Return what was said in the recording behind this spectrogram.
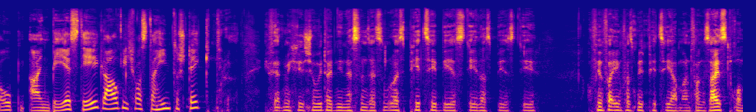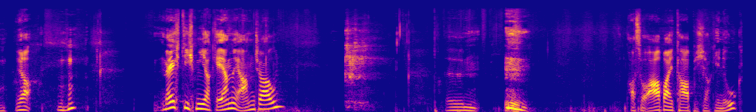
Open, ein BSD, glaube ich, was dahinter steckt. Ich werde mich hier schon wieder in die Nesseln setzen. Oder das PC, BSD, das BSD. Auf jeden Fall irgendwas mit PC am Anfang. Sei es drum. Ja. Mhm. Möchte ich mir gerne anschauen. Ähm, also Arbeit habe ich ja genug.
